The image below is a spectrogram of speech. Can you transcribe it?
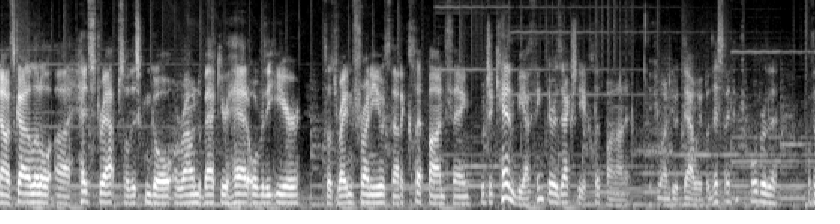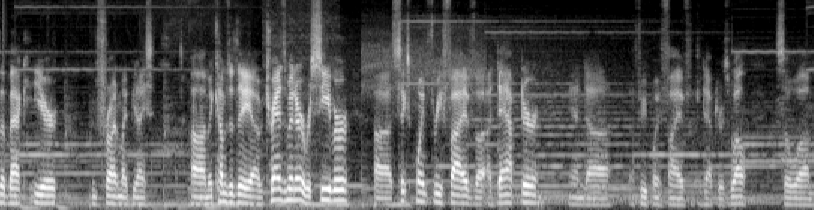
Now it's got a little uh, head strap, so this can go around the back of your head, over the ear, so it's right in front of you. It's not a clip-on thing, which it can be. I think there is actually a clip-on on it if you want to do it that way. But this, I think, over the over the back ear in front might be nice. Um, it comes with a, uh, transmitter, receiver, uh, 6.35 uh, adapter, and uh, a 3.5 adapter as well. So um,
